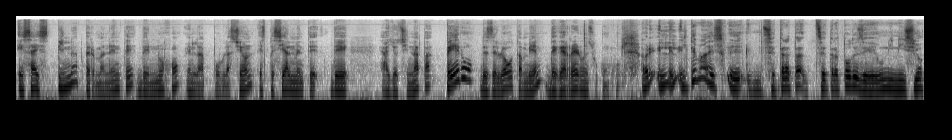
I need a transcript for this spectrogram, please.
esa espina permanente de enojo en la población, especialmente de Ayotzinapa, pero desde luego también de Guerrero en su conjunto. A ver, el, tema es, eh, se, trata, se trató desde un inicio,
